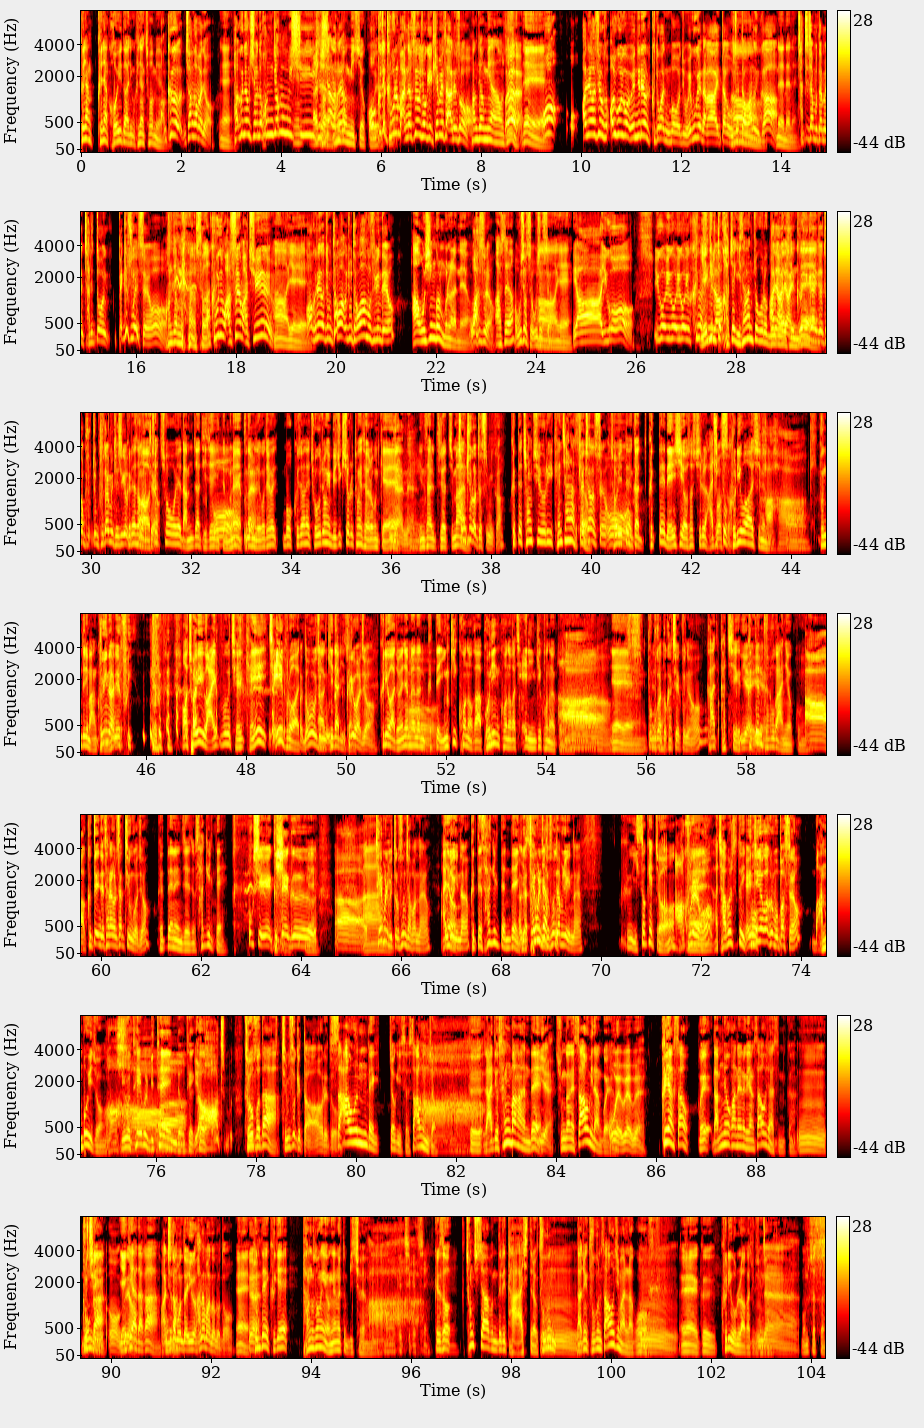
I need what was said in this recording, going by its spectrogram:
그냥 그냥 거의도 아니고 그냥 처음이에요. 그 잠깐만요. 예. 박은영 씨였는데 황정민 씨 맞아요. 계시지 않았나요? 황정민 씨였고. 어, 그제 그분을 만났어요 저기 KBS 안에서. 황정민 아나운서. 예. 예. 예. 어, 어, 안녕하세요. 어이구 이거 웬일이에요? 그동안 뭐 외국에 나가 있다가 오셨다고 어. 하니까 네네네. 자칫 잘못하면 자리 또 뺏길 수가 있어요. 황정민 아나운서가. 어, 그분이 왔어요 마침. 아, 예, 예. 아, 그러니까 좀 당황 좀 당황한 모습인데요. 아, 오신 걸 몰랐네요. 왔어요. 왔어요? 아, 오셨어요, 오셨어요. 어, 예. 야, 이거 이거 이거 이거 큰일 났습니다. 얘기를 또 갑자기 이상한 쪽으로 아니 몰고 아니 아니. 가시는데. 그러니까 이제 더 부, 좀 부담이 되시길 것 그래서. 최초의 남자 DJ이기 오, 때문에 부담이 네. 되고 제가 뭐 그 전에 조우종의 뮤직쇼를 통해서 여러분께 네, 네. 인사를 드렸지만 청출 어땠습니까? 그때 청취율이 괜찮았어요. 괜찮았어요? 오. 저희 때 그러니까 그때 4시 6시를 아직도 좋았어. 그리워하시는 하하. 어, 분들이 많거든요. 부인 아니에요 부인. 어, 저희 와이프 제일 제일, 제일 부러워하죠. 너무 좀 어, 기다리죠. 그리워하죠. 그리워하죠. 왜냐면은 어. 그때 인기 코너가 본인 코너가 제일 인기 코너였거든요. 아, 예, 예. 부부가 또 같이 했군요. 가- 같이 예, 그때는 예. 부부가 아니었고 아, 그때 이제 사랑을 싹 틔운 거죠. 그때는 이제 좀 사귈 때 혹시 그때 그 아, 아, 테이블 네. 밑으로 손 잡았나요? 아니요. 있나요? 그때 사귈 때인데 그러니까 이게 테이블 밑으로 손 잡은 적 있나요? 그 있었겠죠. 아, 그래요? 네. 아, 잡을 수도 있고 엔지니어가 그걸 못 봤어요? 뭐 안 보이죠. 이거 테이블 밑에 있는데 어떻게 그 야, 참, 그거보다 재밌었겠다. 그래도. 싸운 데 적이 있어요. 싸운 적. 그 라디오 생방하는데 아. 예. 중간에 싸움이 난 거예요. 왜, 왜, 왜? 그냥 싸우. 왜 남녀 간에는 그냥 싸우지 않습니까? 음. 뭔가 어, 얘기하다가 안 뭔가- 쳐다본다 이거 하나만으로도. 예. 예. 근데 그게 방송에 영향을 또 미쳐요. 아, 그치, 그치. 그래서 청취자분들이 다 아시더라고요. 두 분, 나중에 두 분 싸우지 말라고. 음, 예, 그 글이 올라가지고 네. 멈췄던.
